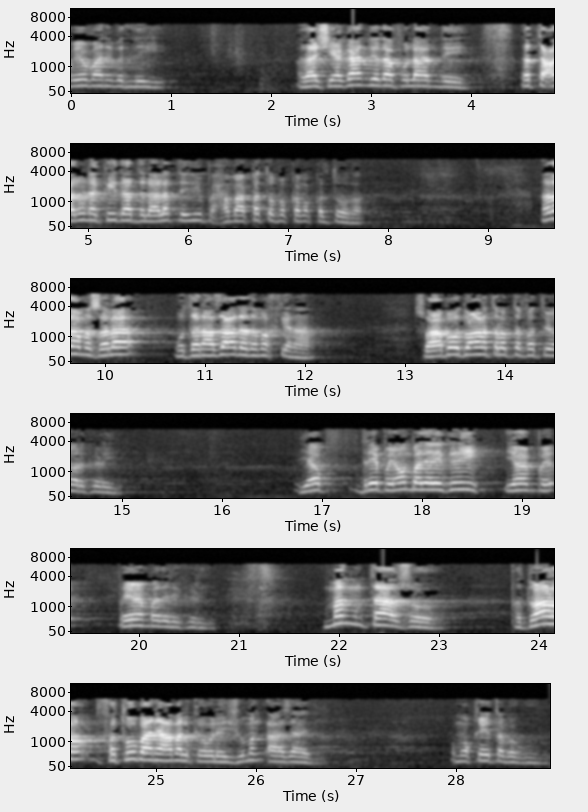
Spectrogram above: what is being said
په یو باندې بدليږي دا شیعاګان دي دا فلان دي دا طعنونه کوي دا دلالت کوي په حماقت او په کمقلتوبه دا مسله متنازعه ده د مخ کنه صحابه دوه طرف ته فتوی ورکړي یو درې په یوم بدل کړي یو په یوم بدل کړي من تاسو په دواړو فتو باندې عمل کولای شو من آزادي موقع ته وګورو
